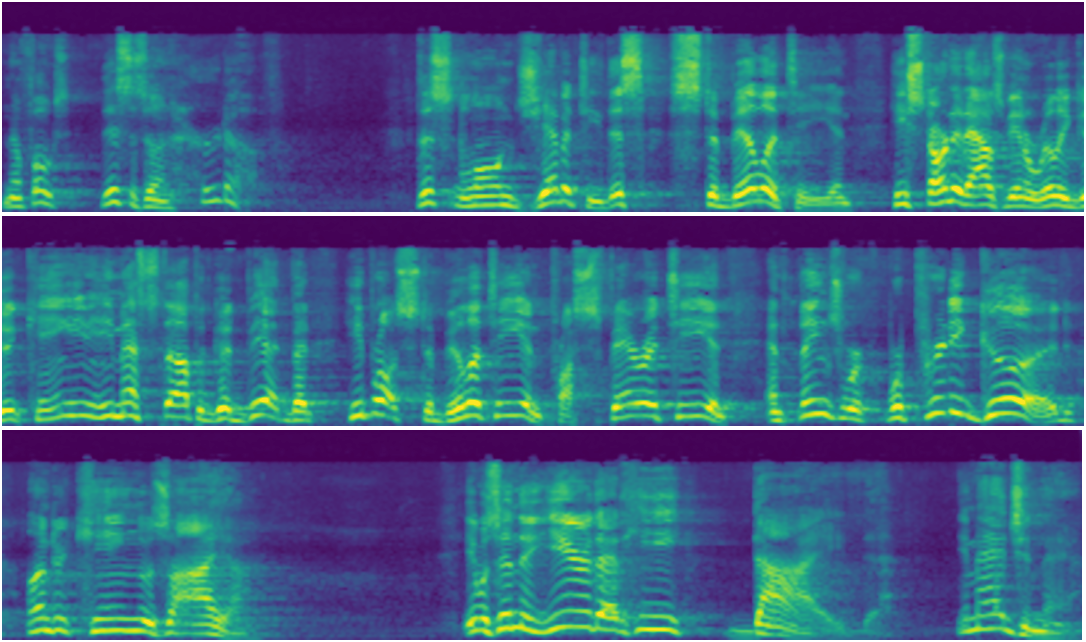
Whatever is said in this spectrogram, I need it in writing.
Now, folks, this is unheard of. This longevity, this stability. And he started out as being a really good king. He messed up a good bit, but he brought stability and prosperity, and, and things were, were pretty good under King Uzziah. It was in the year that he died. Imagine that.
